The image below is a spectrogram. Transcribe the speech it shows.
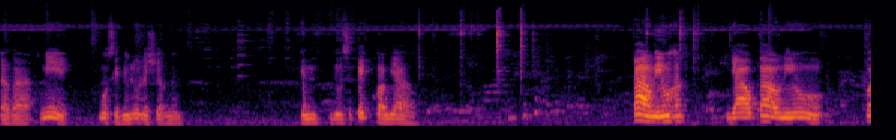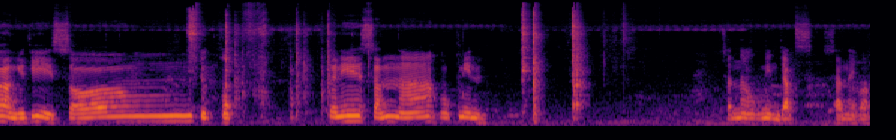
แล้วก็มีมูเศษหนึ่งรูละเชือกหนึ่งเป็นดูสเปคความยาวเก้านิ้วครับ ยาวเก้านิ้ว กว้างอยู่ที่สองจุดหกตัวนี้สันหนาหกมิลสันหนาหกมิลยักษ์สันไหนบ้าง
